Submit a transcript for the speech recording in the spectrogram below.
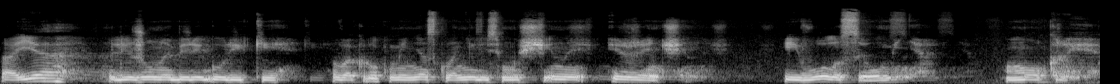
А я лежу на берегу реки. Вокруг меня склонились мужчины и женщины. И волосы у меня мокрые.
